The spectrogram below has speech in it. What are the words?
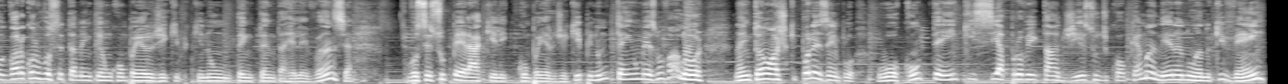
Agora quando você também tem um companheiro de equipe que não tem tanta relevância, você superar aquele companheiro de equipe não tem o mesmo valor. Né? Então eu acho que, por exemplo, o Ocon tem que se aproveitar disso de qualquer maneira no ano que vem.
